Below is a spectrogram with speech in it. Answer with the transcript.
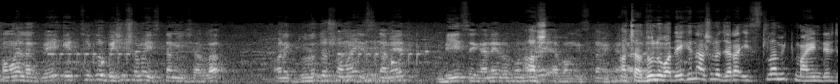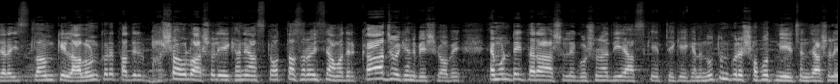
সময় লাগবে এর থেকেও বেশি সময় ইসলাম ইনশাল্লাহ অনেক দ্রুত সময় ইসলামের বীজ এখানে রোপণ হবে এবং ইসলাম এখানে আচ্ছা ধন্যবাদ। এখানে আসলে যারা ইসলামিক মাইন্ডের যারা ইসলামকে লালন করে তাদের ভাষা হলো আসলে এখানে আজকে অত্যাচার হয়েছে আমাদের কাজও এখানে বেশি হবে। এমনটাই তারা আসলে ঘোষণা দিয়ে আজকে থেকে এখানে নতুন করে শপথ নিয়েছেন যে আসলে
